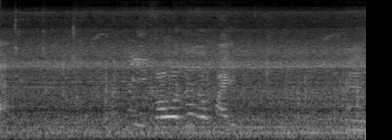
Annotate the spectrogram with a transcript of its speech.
อะตี โคลนลงไป อืม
